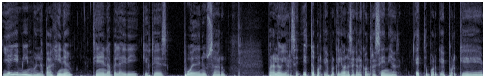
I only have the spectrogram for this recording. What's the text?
Y ahí mismo en la página tienen el Apple ID que ustedes pueden usar para loguearse. ¿Esto por qué? ¿Porque le van a sacar las contraseñas? ¿Esto por qué? ¿Porque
